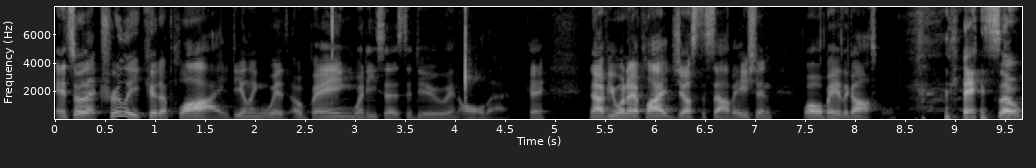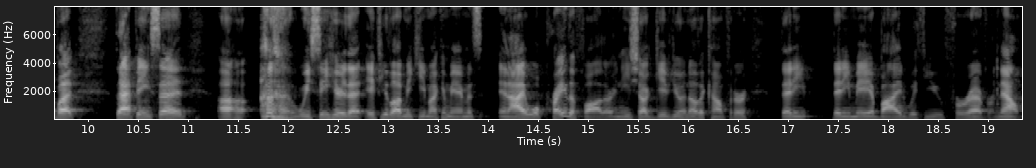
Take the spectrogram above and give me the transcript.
And so that truly could apply dealing with obeying what he says to do and all that. Okay? Now, if you want to apply it just to salvation, well, obey the gospel. okay? So, but that being said, uh, we see here that if you love me, keep my commandments, and I will pray the Father, and he shall give you another comforter, that he, that he may abide with you forever. Now,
